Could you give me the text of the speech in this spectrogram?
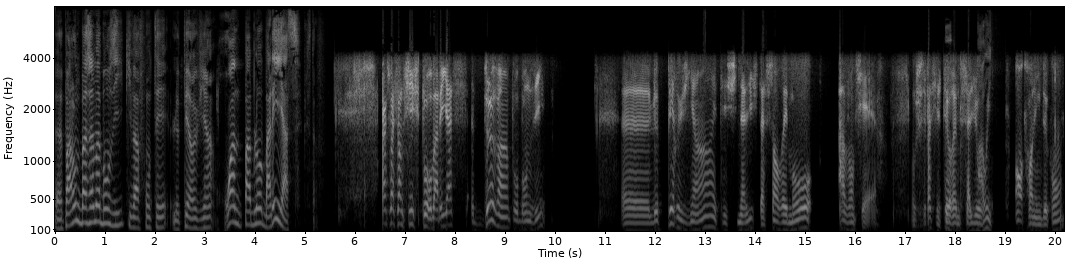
Euh, parlons de Benjamin Bonzi qui va affronter le Péruvien Juan Pablo Barillas. Christophe. 1,66 pour Barillas, 2,20 pour Bonzi. Euh, le Péruvien était finaliste à San Remo avant-hier. Donc je ne sais pas si le théorème Salio Ah oui. entre en ligne de compte.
